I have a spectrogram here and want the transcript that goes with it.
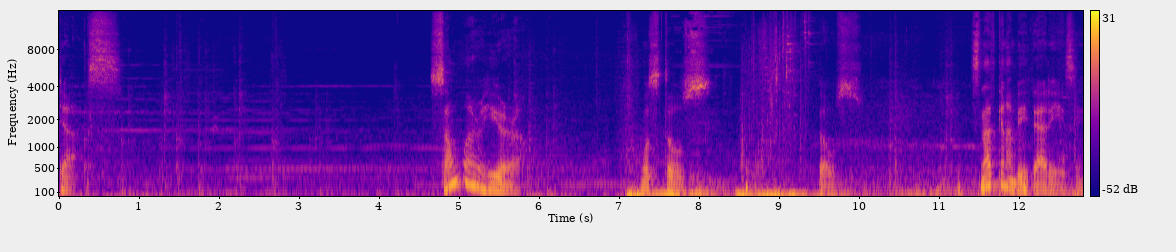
ducks. Somewhere here What's those those. It's not gonna be that easy.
